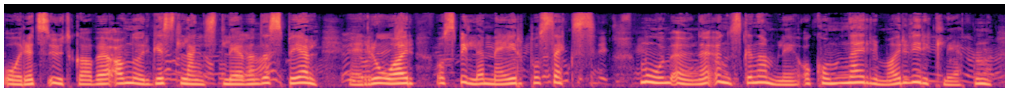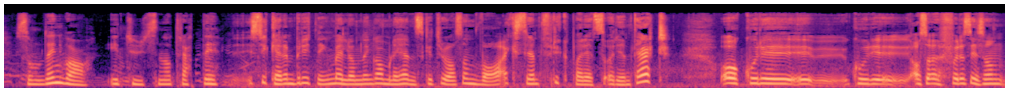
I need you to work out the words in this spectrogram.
Årets utgave av Norges lengstlevende spel er råere og spiller mer på sex. Moum Aune ønsker nemlig å komme nærmere virkeligheten som den var i 1030. Stykket er en brytning mellom den gamle hedenske trua, som var ekstremt fruktbarhetsorientert, og hvor, eh, hvor altså For å si sånn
